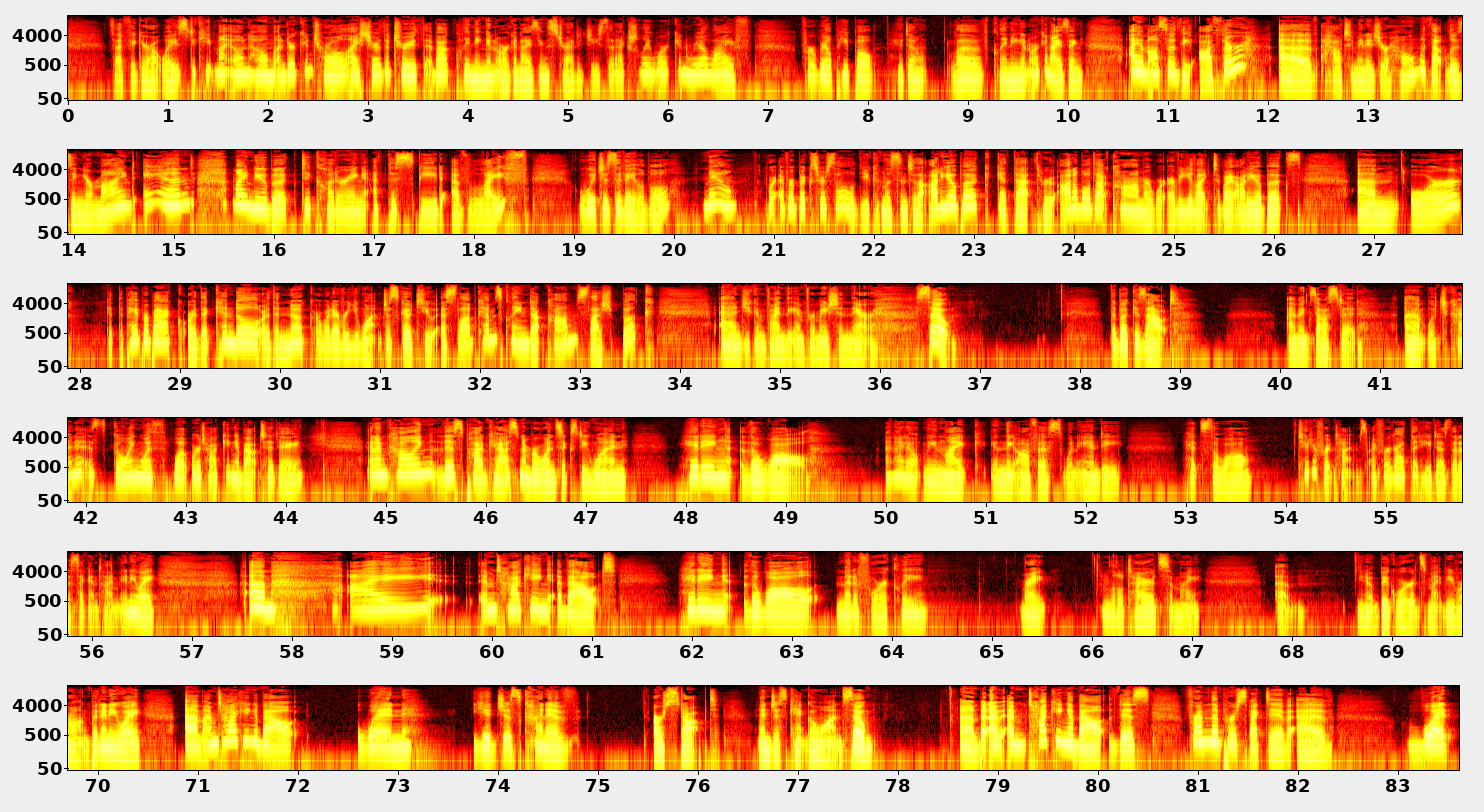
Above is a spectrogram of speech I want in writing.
As I figure out ways to keep my own home under control, I share the truth about cleaning and organizing strategies that actually work in real life for real people who don't love cleaning and organizing. I am also the author of How to Manage Your Home Without Losing Your Mind and my new book, Decluttering at the Speed of Life, which is available now wherever books are sold. You can listen to the audiobook, get that through audible.com or wherever you like to buy audiobooks, um, or get the paperback or the Kindle or the Nook or whatever you want. Just go to aslobcomesclean.com slash book and you can find the information there. So the book is out. I'm exhausted um, which kind of is going with what we're talking about today. And I'm calling this podcast, number 161, Hitting the Wall. And I don't mean like in the office when Andy hits the wall two different times. I forgot that he does that a second time. Anyway, um, I am talking about hitting the wall metaphorically, right? I'm a little tired, so my um, you know, big words might be wrong. But anyway, um, I'm talking about when you just kind of are stopped and just can't go on. So, uh, but I'm, I'm talking about this from the perspective of what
